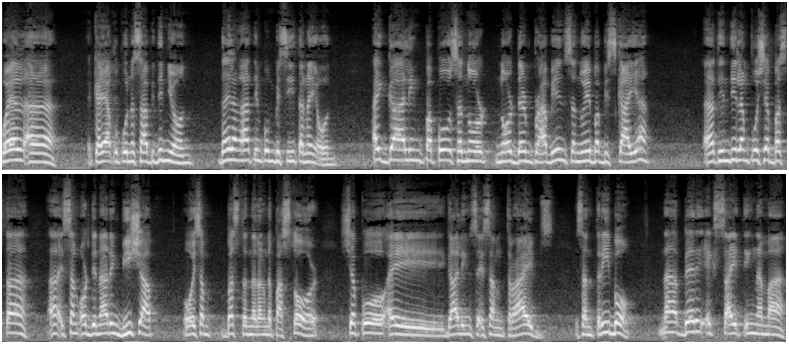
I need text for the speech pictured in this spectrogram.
Well, uh, kaya ko po nasabi din yon dahil ang ating pong bisita ngayon ay galing pa po sa North, Northern Province, sa Nueva Vizcaya. At hindi lang po siya basta uh, isang ordinaryong bishop o isang basta na lang na pastor. Siya po ay galing sa isang tribes, isang tribo na very exciting na ma,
